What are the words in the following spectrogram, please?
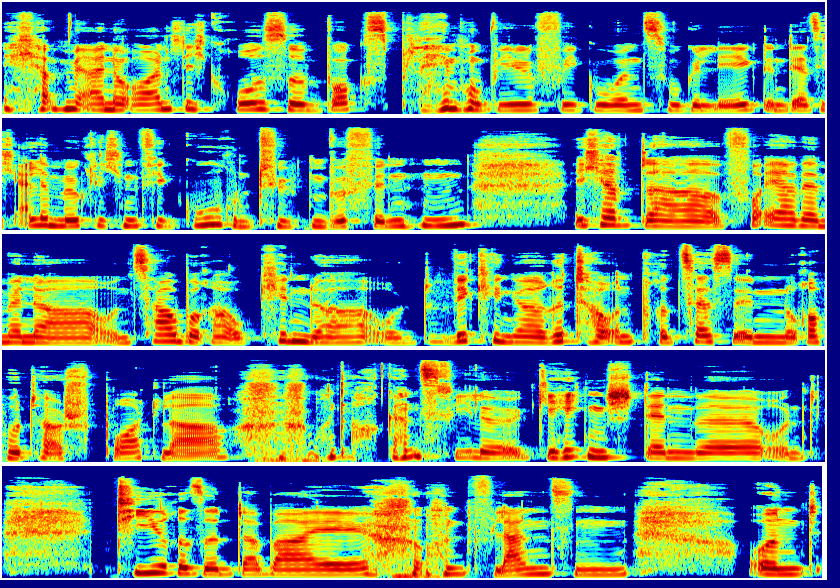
Ich habe mir eine ordentlich große Box Playmobil-Figuren zugelegt, in der sich alle möglichen Figurentypen befinden. Ich habe da Feuerwehrmänner und Zauberer und Kinder und Wikinger, Ritter und Prinzessinnen, Roboter, Sportler und auch ganz viele Gegenstände und Tiere sind dabei und Pflanzen. Und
